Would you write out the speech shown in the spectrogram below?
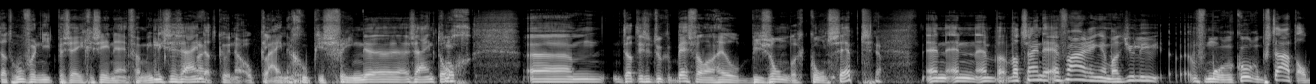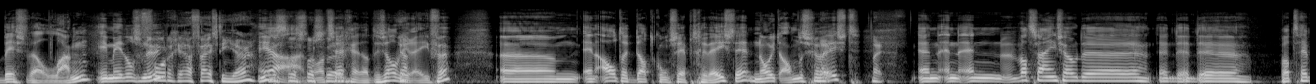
Dat hoeven niet per se gezinnen en families te zijn. Dat kunnen ook kleine groepjes vrienden zijn, toch? Ehm, dat is natuurlijk best wel een heel bijzonder concept. Ja. En, en, en wa- wat zijn de ervaringen? Want jullie, of Murukuru bestaat al best wel lang inmiddels nu. Vorig jaar 15 jaar. Ja, Dus dat was, wat eh, zeggen, dat is alweer ja. even. Ehm, en altijd dat concept geweest, hè? nooit anders Nee, geweest. nee. En, en, en wat zijn zo de. de, de, de- wat heb,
